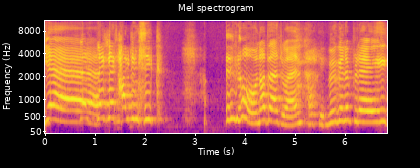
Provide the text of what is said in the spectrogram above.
Yeah. Like, like hide and seek. No, not that one. Okay. We're gonna play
